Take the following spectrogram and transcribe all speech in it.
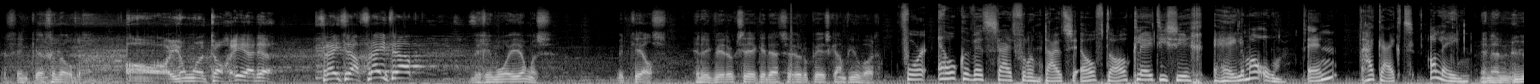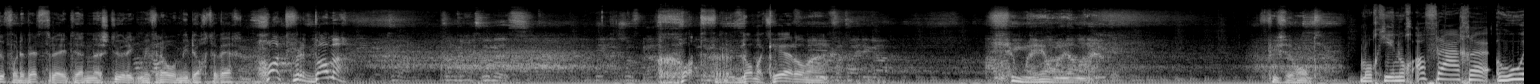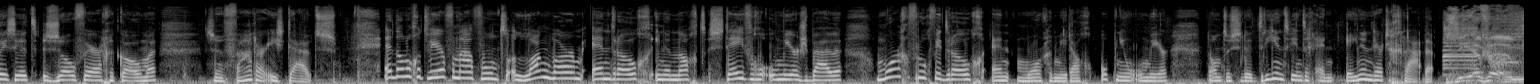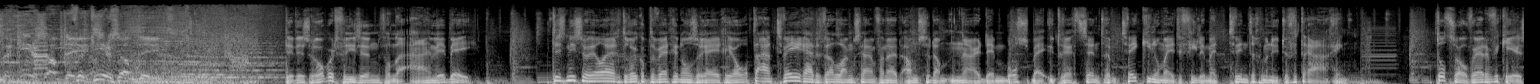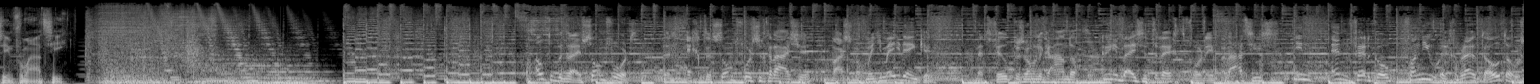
Dat vind ik uh, geweldig. Oh, jongen, toch eerder. Vrijtrap, vrijtrap! We zijn mooie jongens. Met Kels. En ik weet ook zeker dat ze Europees kampioen worden. Voor elke wedstrijd van een Duitse elftal kleedt hij zich helemaal om. En hij kijkt alleen. En een uur voor de wedstrijd dan stuur ik mijn vrouw en mijn dochter weg. Godverdomme! Godverdomme kerel, man. Jongen, jongen, jongen. Vieze hond. Mocht je je nog afvragen, hoe is het zo ver gekomen? Zijn vader is Duits. En dan nog het weer vanavond. Lang warm en droog. In de nacht stevige onweersbuien. Morgen vroeg weer droog en morgenmiddag opnieuw onweer. Dan tussen de 23 en 31 graden. ZFM, verkeersupdate. verkeersupdate. Dit is Robert Vriesen van de ANWB. Het is niet zo heel erg druk op de weg in onze regio. Op de A2 rijdt het wel langzaam vanuit Amsterdam naar Den Bosch. Bij Utrecht Centrum 2 kilometer file met 20 minuten vertraging. Tot zover de verkeersinformatie. Autobedrijf Zandvoort. Een echte Zandvoortse garage waar ze nog met je meedenken. Met veel persoonlijke aandacht kun je bij ze terecht voor reparaties in en verkoop van nieuw en gebruikte auto's.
